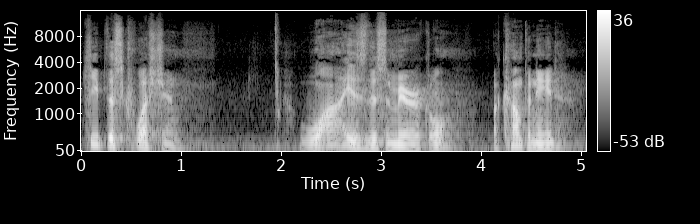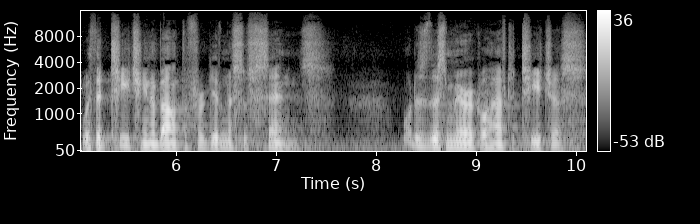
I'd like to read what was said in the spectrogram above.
keep this question Why is this a miracle accompanied with a teaching about the forgiveness of sins? What does this miracle have to teach us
